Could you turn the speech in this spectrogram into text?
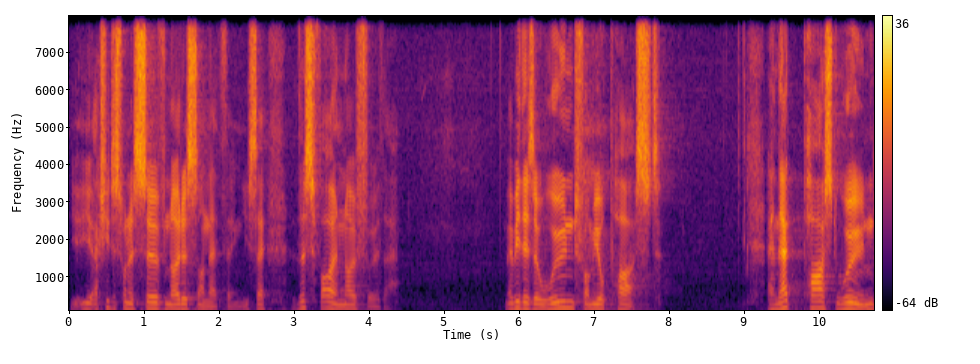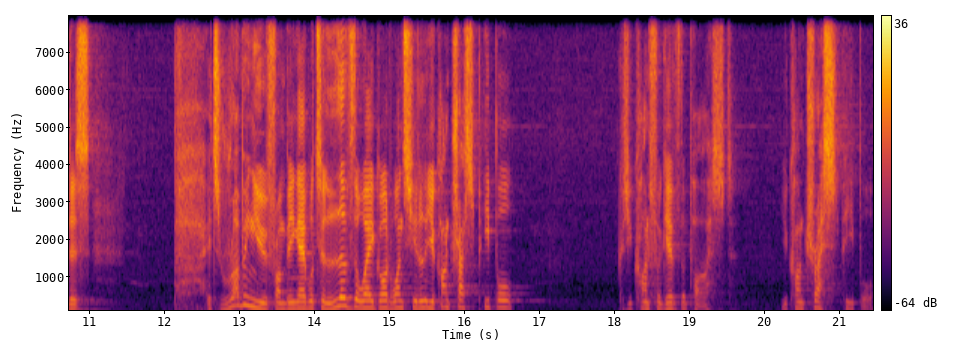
You, you actually just want to serve notice on that thing. You say, this far and no further. Maybe there's a wound from your past. And that past wound is, it's robbing you from being able to live the way God wants you to live. You can't trust people because you can't forgive the past. You can't trust people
